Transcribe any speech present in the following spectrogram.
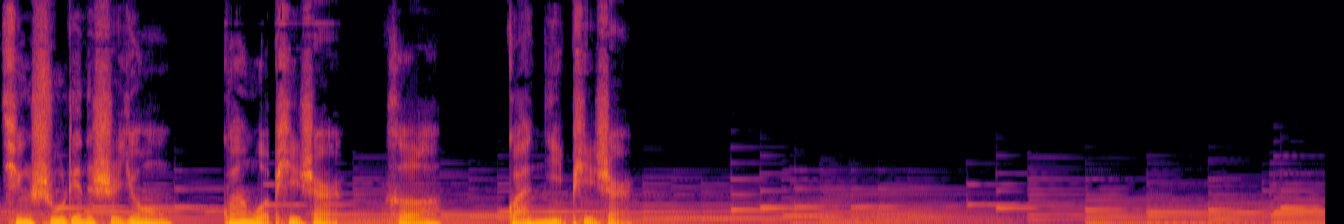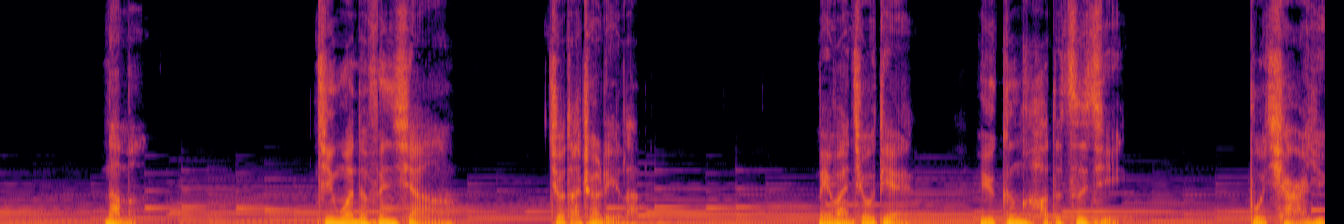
请熟练的使用“关我屁事儿”和“管你屁事儿”。那么，今晚的分享就到这里了。每晚九点，与更好的自己不期而遇。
